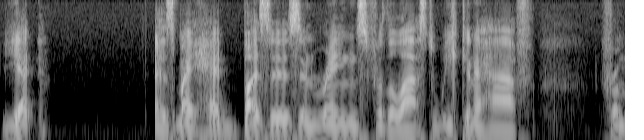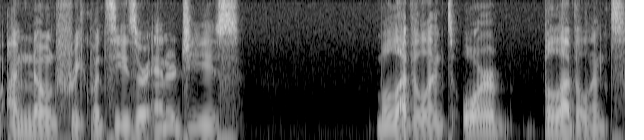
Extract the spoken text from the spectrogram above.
Yet, as my head buzzes and rings for the last week and a half from unknown frequencies or energies, malevolent or benevolent,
